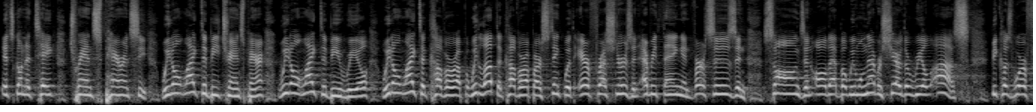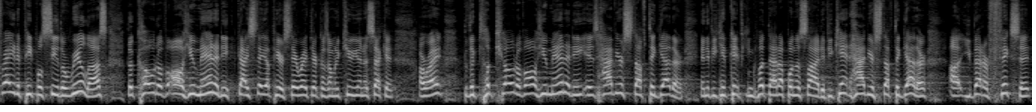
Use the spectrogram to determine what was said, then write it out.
it's going to take transparency. We don't like to be transparent. We don't like to be real. We don't like to cover up. We love to cover up our stink with air fresheners and everything and verses and songs and all that, but we will never share the real us because we're afraid if people see the real us, the code of all humanity. Guys, stay up here. Stay right there because I'm going to cue you in a second. All right? But the code of all humanity is have your stuff together. And if you can, if you can put that up on the slide, if you can't have your stuff together, uh, you better fix it.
